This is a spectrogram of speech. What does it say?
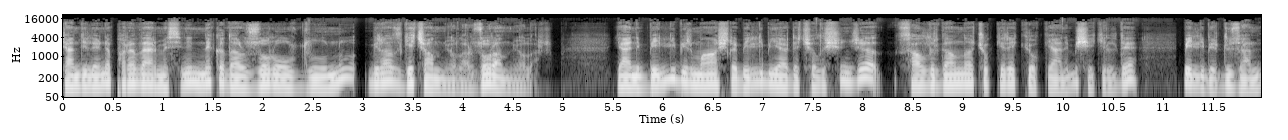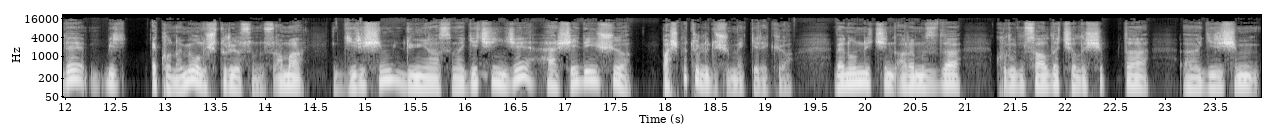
kendilerine para vermesinin ne kadar zor olduğunu biraz geç anlıyorlar, zor anlıyorlar. Yani belli bir maaşla belli bir yerde çalışınca saldırganlığa çok gerek yok. Yani bir şekilde belli bir düzende bir ekonomi oluşturuyorsunuz ama girişim dünyasına geçince her şey değişiyor. Başka türlü düşünmek gerekiyor. Ben onun için aramızda kurumsalda çalışıp da e, girişim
